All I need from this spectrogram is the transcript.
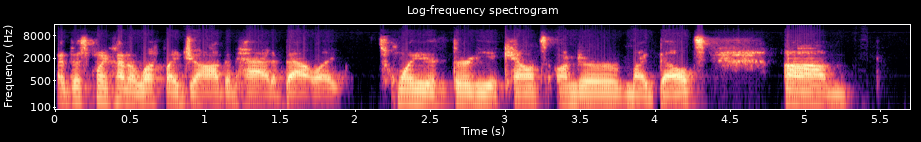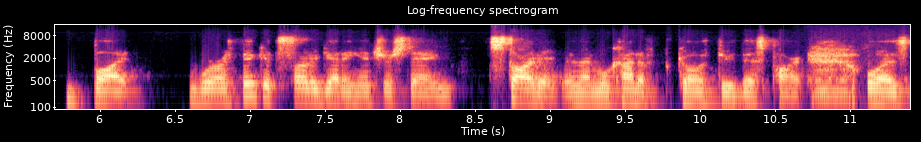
at this point kind of left my job and had about like 20 to 30 accounts under my belt. Um, but where I think it started getting interesting started, and then we'll kind of go through this part, was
